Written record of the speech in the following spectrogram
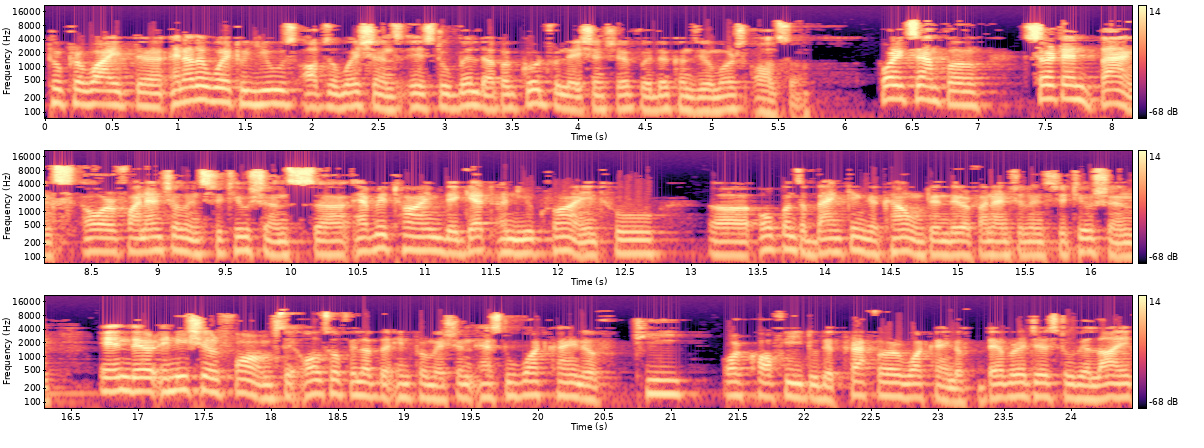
to provide, uh, another way to use observations is to build up a good relationship with the consumers also. For example, certain banks or financial institutions, uh, every time they get a new client who uh, opens a banking account in their financial institution, in their initial forms, they also fill up the information as to what kind of tea or coffee do they prefer, what kind of beverages do they like,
